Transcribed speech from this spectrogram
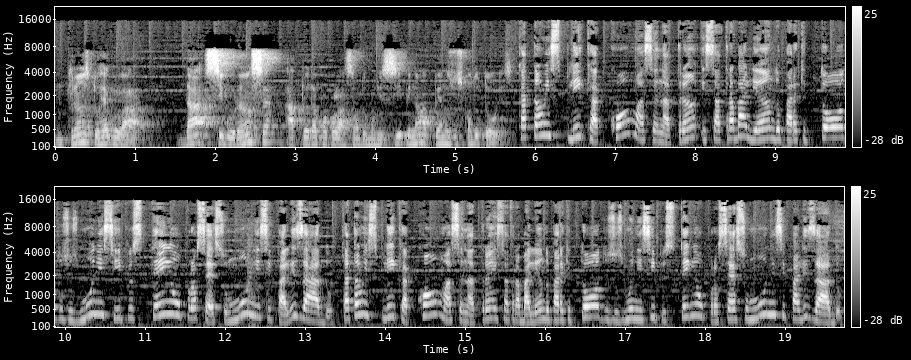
Um trânsito regular dá segurança a toda a população do município e não apenas os condutores. Catão explica como a Senatran está trabalhando para que todos os municípios tenham o processo municipalizado. Catão explica como a Senatran está trabalhando para que todos os municípios tenham o processo municipalizado,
